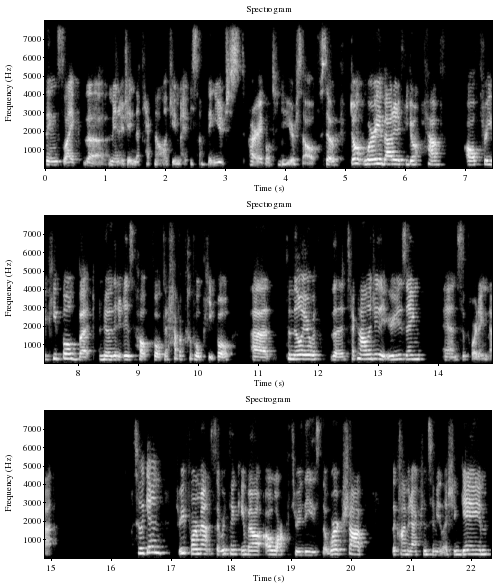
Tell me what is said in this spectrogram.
things like the managing the technology might be something you just are able to do yourself. So don't worry about it if you don't have all three people, but know that it is helpful to have a couple people uh, familiar with the technology that you're using and supporting that. So again, three formats that we're thinking about. I'll walk through these, the workshop, the climate action simulation game,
